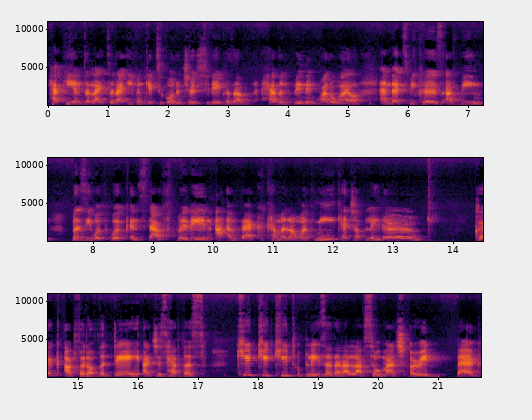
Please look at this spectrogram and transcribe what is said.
happy and delighted I even get to go to church today because I haven't been in quite a while. And that's because I've been busy with work and stuff but then i am back. Come along with me. Catch up later. Quick outfit of the day. I just have this cute cute cute blazer that i love so much a red bag.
